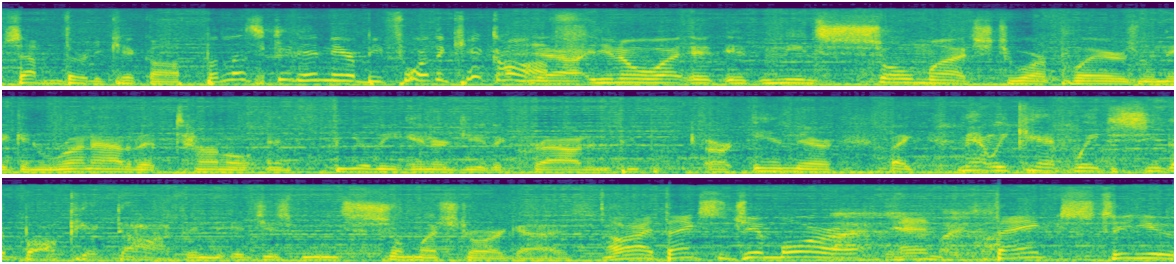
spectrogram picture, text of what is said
7:30 kickoff. But let's get in there before the kickoff. Yeah, you know what? It, it means so much to our players when they can run out of that tunnel and feel the energy of the crowd and people are in there like, man, we can't wait to see the ball kicked off. And it just means so much to our guys. All right, thanks to Jim Mora, and thanks to you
